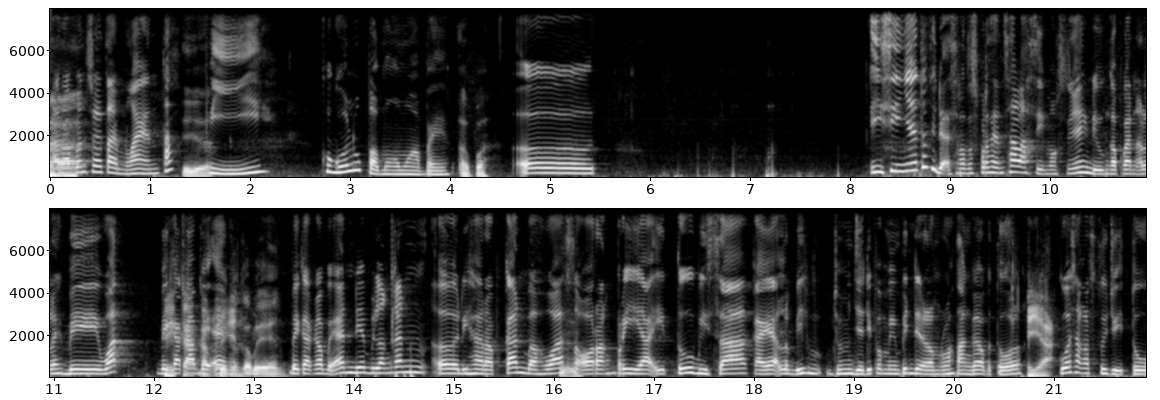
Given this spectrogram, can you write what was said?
Harapan sesuai timeline, tapi Iya. kok gue lupa mau ngomong apa ya? Apa? eh isinya itu tidak 100% salah sih maksudnya yang diungkapkan oleh BWAT BKKBN. BKKBN. BKKBN dia bilang kan eh, diharapkan bahwa seorang pria itu bisa kayak lebih menjadi pemimpin di dalam rumah tangga betul. Iya. Gue sangat setuju itu.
